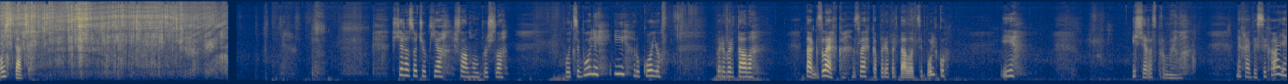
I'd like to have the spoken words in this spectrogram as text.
ось так. Ще разочок я шлангом пройшла по цибулі і рукою перевертала. Так, злегка, злегка перевертала цибульку і, і ще раз промила. Нехай висихає,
